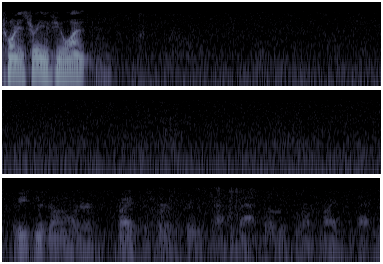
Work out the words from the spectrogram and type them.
23 if you want. Each in his own order. Christ the first fruits, after that those who are Christ's second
